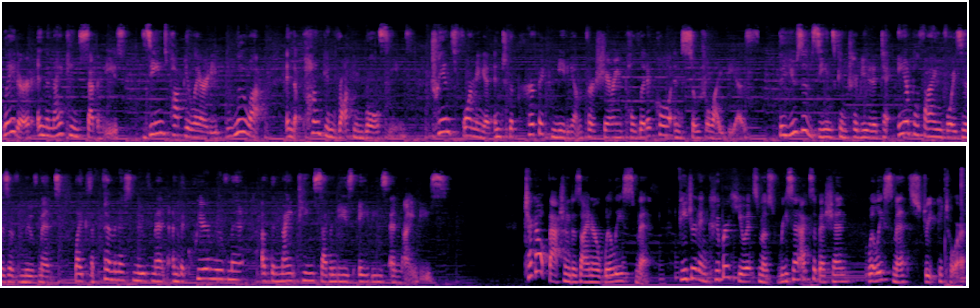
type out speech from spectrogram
Later, in the 1970s, zine's popularity blew up in the punk and rock and roll scenes, transforming it into the perfect medium for sharing political and social ideas. The use of zines contributed to amplifying voices of movements like the feminist movement and the queer movement of the 1970s, 80s, and 90s. Check out fashion designer Willi Smith, featured in Cooper Hewitt's most recent exhibition, Willi Smith Street Couture.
